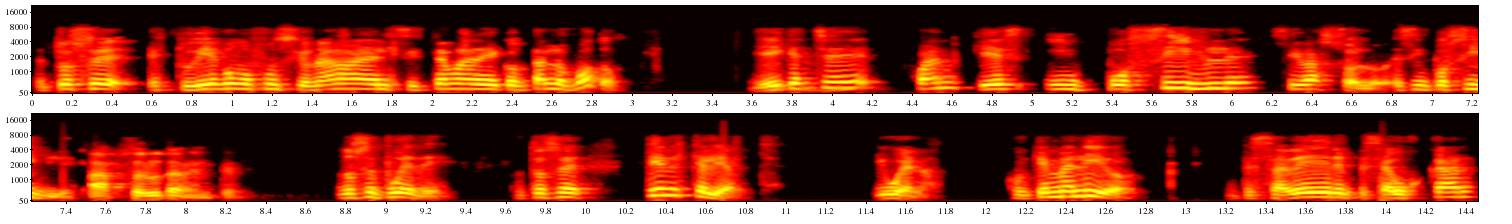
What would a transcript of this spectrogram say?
Entonces estudié cómo funcionaba el sistema de contar los votos. Y ahí caché, Juan, que es imposible si vas solo, es imposible. Absolutamente. No se puede. Entonces, tienes que aliarte. Y bueno, ¿con qué me alío? Empecé a ver, empecé a buscar,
